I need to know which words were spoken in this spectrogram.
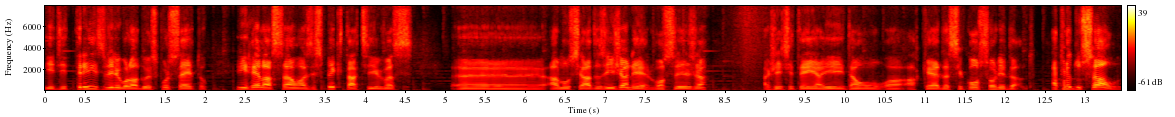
e de 3,2% em relação às expectativas eh, anunciadas em janeiro, ou seja, a gente tem aí então a queda se consolidando. A produção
